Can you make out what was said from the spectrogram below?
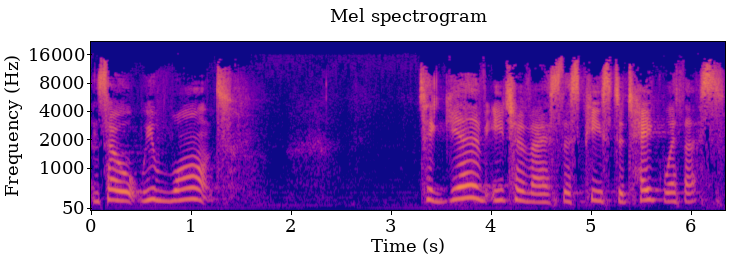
And so we want to give each of us this piece to take with us,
